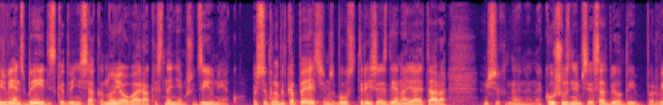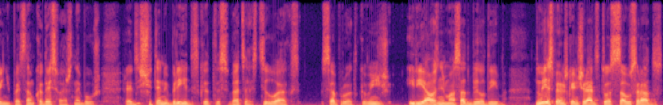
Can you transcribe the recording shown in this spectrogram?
Ir viens brīdis, kad viņi saka, nu jau vairāk es neņemšu dzīvnieku. Es saku, nu, kāpēc? Jums būs trīs reizes dienā jāiet ārā. Viņš saka, nē, nē, nē. kurš uzņemsies atbildību par viņu pēc tam, kad es vairs nebūšu. Redzi, šis ir brīdis, kad tas vecais cilvēks saprot, ka viņš ir jāuzņemās atbildība. Nu, iespējams, ka viņš redz tos savus radus,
